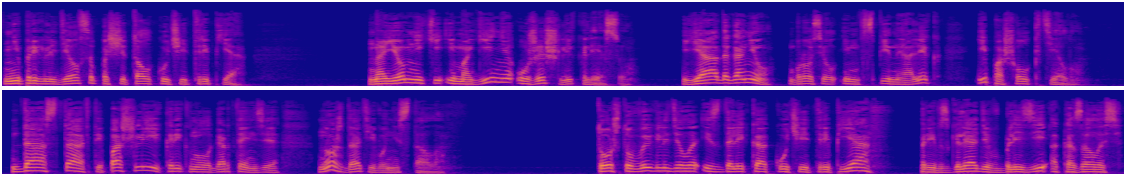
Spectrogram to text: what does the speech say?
не пригляделся, посчитал кучей тряпья. Наемники и Магиня уже шли к лесу. «Я догоню», — бросил им в спины Олег и пошел к телу. «Да оставь ты, пошли!» — крикнула Гортензия, но ждать его не стало. То, что выглядело издалека кучей тряпья, при взгляде вблизи оказалось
